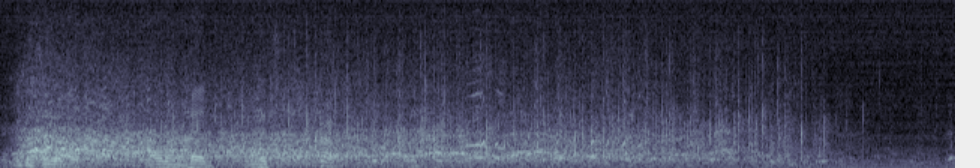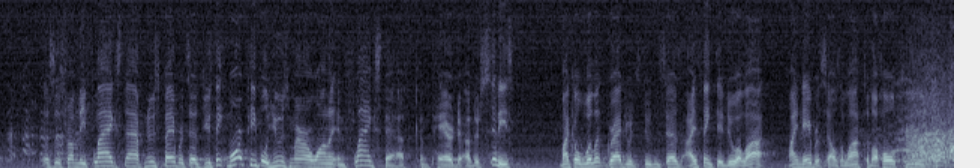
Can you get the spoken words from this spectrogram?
You can see why it's all in her head. And it's- This is from the Flagstaff newspaper. It says, do you think more people use marijuana in Flagstaff compared to other cities? Michael Willett, graduate student, says, I think they do a lot. My neighbor sells a lot to the whole town.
